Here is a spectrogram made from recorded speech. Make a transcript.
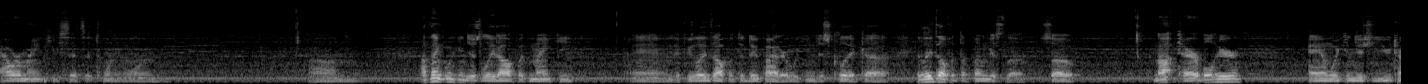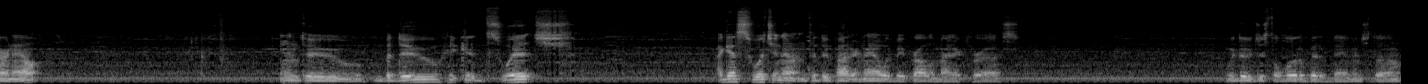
Our Mankey sits at 21. Um, I think we can just lead off with Mankey. And if he leads off with the Dewpider, we can just click, uh, he leads off with the Foongus, though. So, not terrible here. And we can just U-turn out into Budew. He could switch. I guess switching out into Dewpider now would be problematic for us. We do just a little bit of damage though.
